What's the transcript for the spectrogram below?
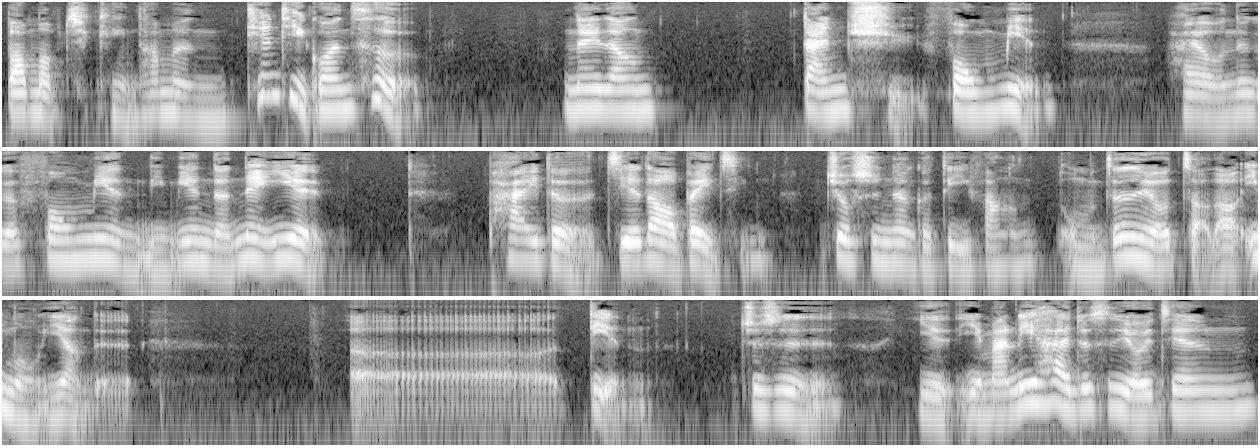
b u m b Chicken 他们天体观测那张单曲封面，还有那个封面里面的内页拍的街道背景，就是那个地方。我们真的有找到一模一样的呃店，就是也也蛮厉害，就是有一间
